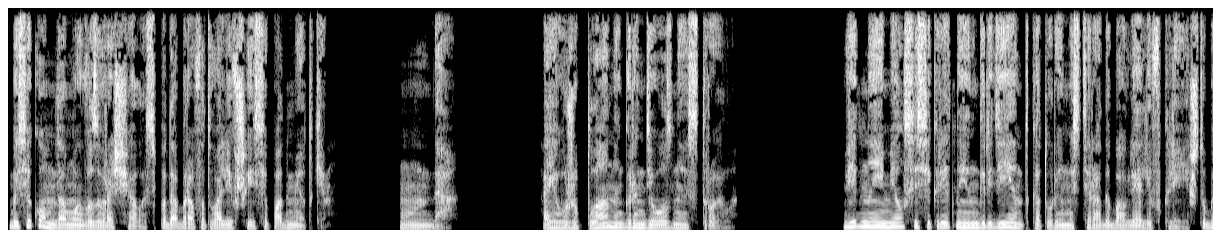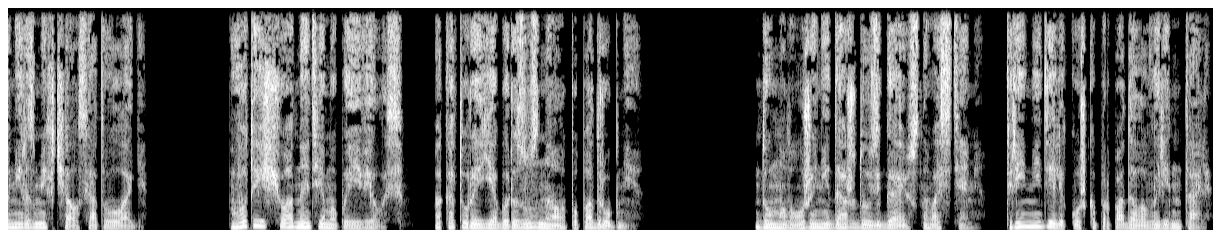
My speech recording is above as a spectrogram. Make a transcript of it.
Босиком домой возвращалась, подобрав отвалившиеся подметки. М-да. А я уже планы грандиозные строила. Видно, имелся секретный ингредиент, который мастера добавляли в клей, чтобы не размягчался от влаги. Вот и еще одна тема появилась о которой я бы разузнала поподробнее. Думала, уже не дождусь Гаю с новостями. Три недели кошка пропадала в Орентале.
